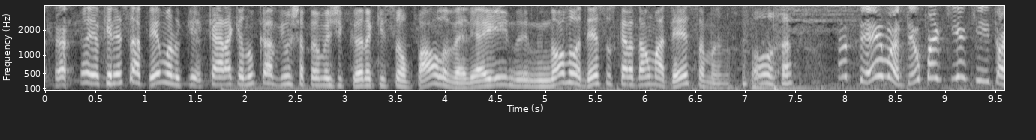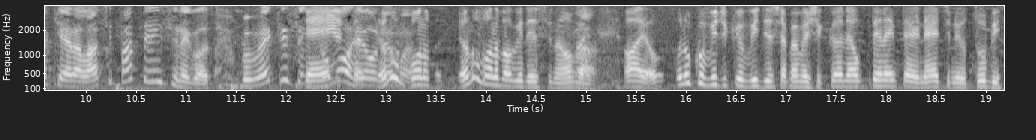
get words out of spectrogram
eu queria saber, mano, que, caraca, eu nunca vi um chapéu mexicano aqui em São Paulo, velho. E aí, em Nova Odessa, os caras dão uma dessa, mano. Porra. Ah, tem, mano. Tem o um parquinho aqui em Itaquera lá, se pá tem esse negócio. O problema é que você sentou morreu, eu né, não mano? Vou no, eu não vou no bagulho desse, não, velho. Olha, o único vídeo que eu vi desse chapéu mexicano é o que tem na internet, no YouTube.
